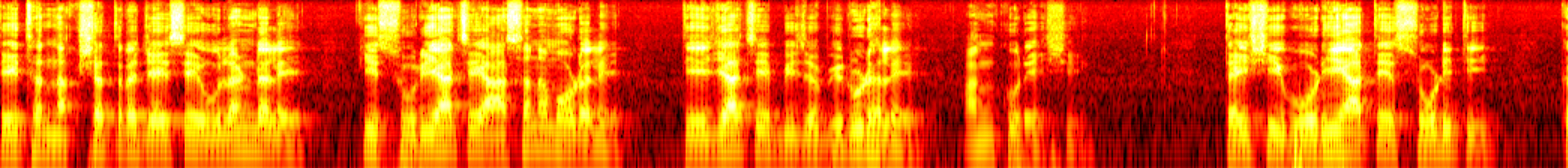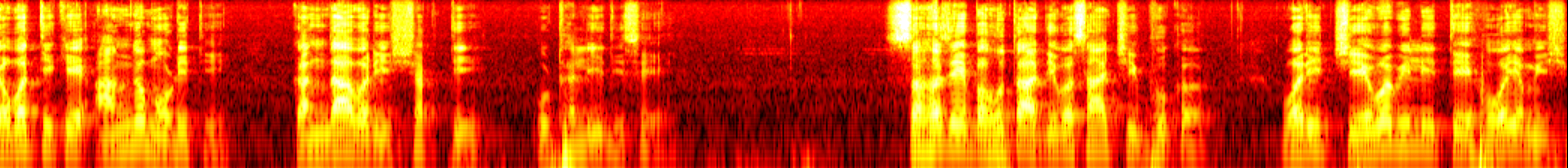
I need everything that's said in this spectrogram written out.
तेथ नक्षत्र जैसे उलंडले की सूर्याचे आसन मोडले तेजाचे बीज विरुढले अंकुरेशी. तैशी ओढिया ते सोडिती कवतिके अंग मोडिती कंदावरी शक्ती उठली दिसे. सहजे बहुता दिवसाची भूक वरी चेवविली ते होय मिश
